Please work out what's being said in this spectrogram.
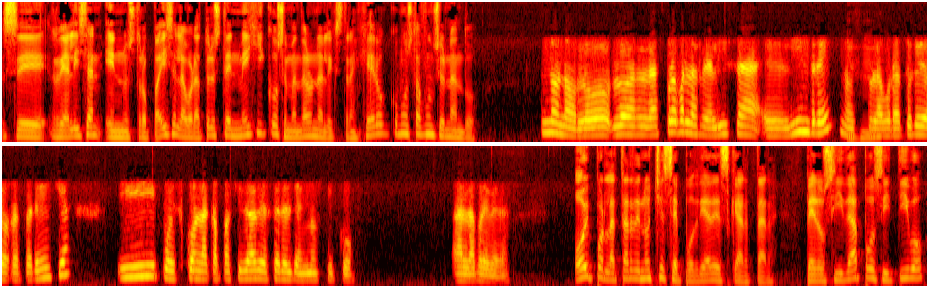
se realizan en nuestro país, el laboratorio está en México, se mandaron al extranjero. ¿Cómo está funcionando? No, no, las pruebas las realiza el INDRE, nuestro laboratorio de referencia, y pues con la capacidad de hacer el diagnóstico a la brevedad. Hoy por la tarde-noche se podría descartar, pero si da positivo,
